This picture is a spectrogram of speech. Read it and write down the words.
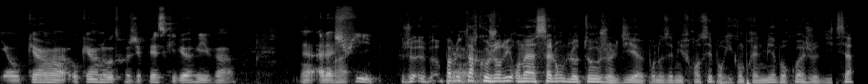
n'y a, aucun, aucun autre GPS qui lui arrive à, à, la cheville pas plus tard qu'aujourd'hui, on a un salon de l'auto, je le dis euh, pour nos amis français pour qu'ils comprennent bien pourquoi je dis ça.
